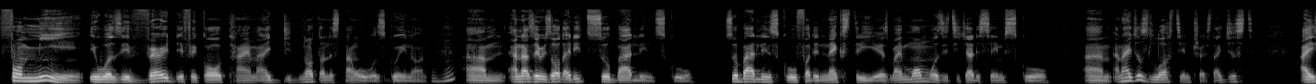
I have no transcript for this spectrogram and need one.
for me, it was a very difficult time. I did not understand what was going on. Mhm. Um, and as a result, I did so badly in school. So badly in school for the next three years. My mom was a teacher at the same school. Um, and I just lost interest. I just, I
